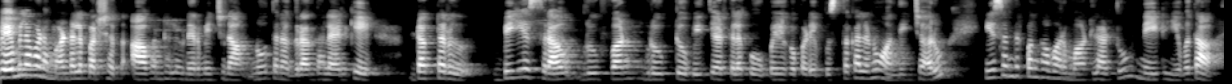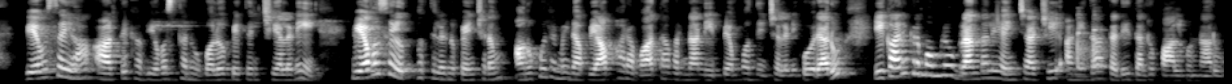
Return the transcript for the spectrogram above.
వేములవాడ మండల పరిషత్ ఆవరణలో నిర్మించిన నూతన గ్రంథాలయానికి doctor BS Rao group one group two విద్యార్థులకు ఉపయోగపడే పుస్తకాలను అందించారు. ఈ సందర్భంగా వారు మాట్లాడుతూ నేటి యువత వ్యవసాయ ఆర్థిక వ్యవస్థను బలోపేతం చేయాలని వ్యవసాయ ఉత్పత్తులను పెంచడం అనుకూలమైన వ్యాపార వాతావరణాన్ని పెంపొందించాలని కోరారు. ఈ కార్యక్రమంలో గ్రంథాలయ ఇన్ఛార్జి అనిత తదితరులు పాల్గొన్నారు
